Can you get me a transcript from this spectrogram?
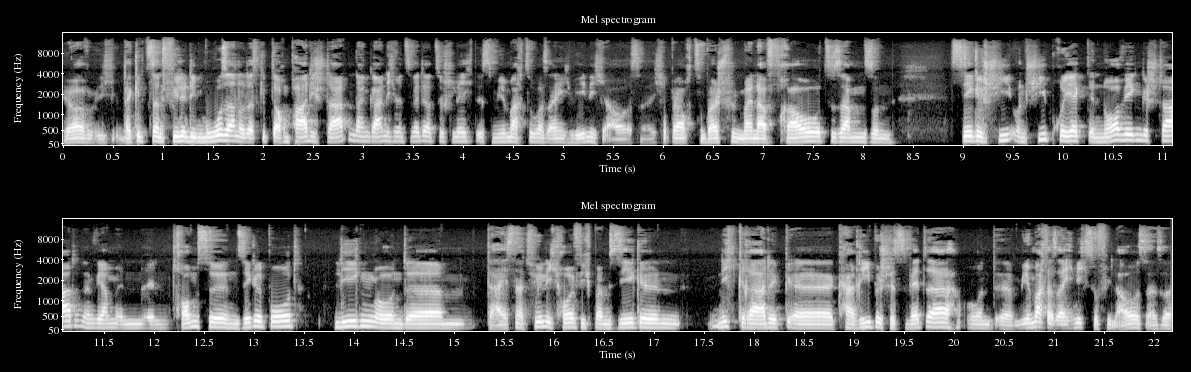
ja, ich, da gibt's dann viele, die mosern oder es gibt auch ein paar, die starten dann gar nicht, wenn das Wetter zu schlecht ist. Mir macht sowas eigentlich wenig aus. Ich habe ja auch zum Beispiel mit meiner Frau zusammen so ein Segel-Ski- und Skiprojekt in Norwegen gestartet. Wir haben in, in Tromsø ein Segelboot liegen und ähm, da ist natürlich häufig beim Segeln nicht gerade äh, karibisches Wetter und äh, mir macht das eigentlich nicht so viel aus. Also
